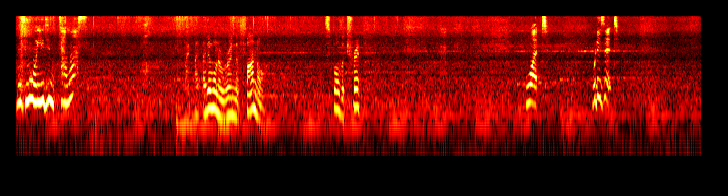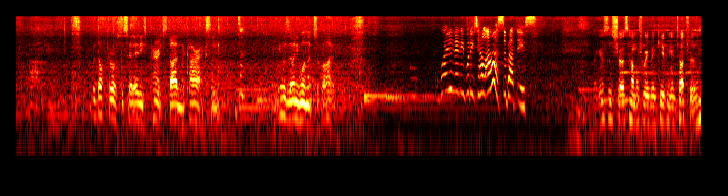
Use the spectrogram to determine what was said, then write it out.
There's more you didn't tell us? I, I, I didn't want to ruin the fun or spoil the trip. What? What is it? The doctor also said Eddie's parents died in a car accident. He was the only one that survived. Why didn't anybody tell us about this? I guess this shows how much we've been keeping in touch with him.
